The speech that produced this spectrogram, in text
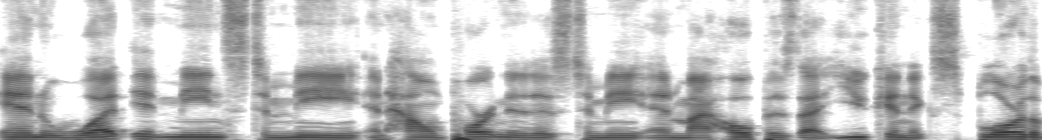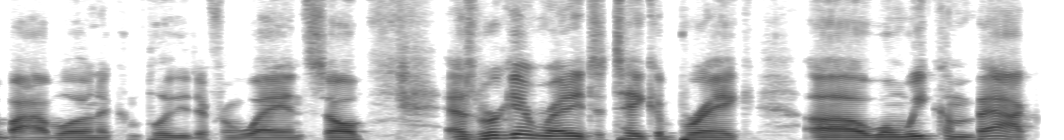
and what it means to me and how important it is to me. And my hope is that you can explore the Bible in a completely different way. And so, as we're getting ready to take a break, uh, when we come back,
